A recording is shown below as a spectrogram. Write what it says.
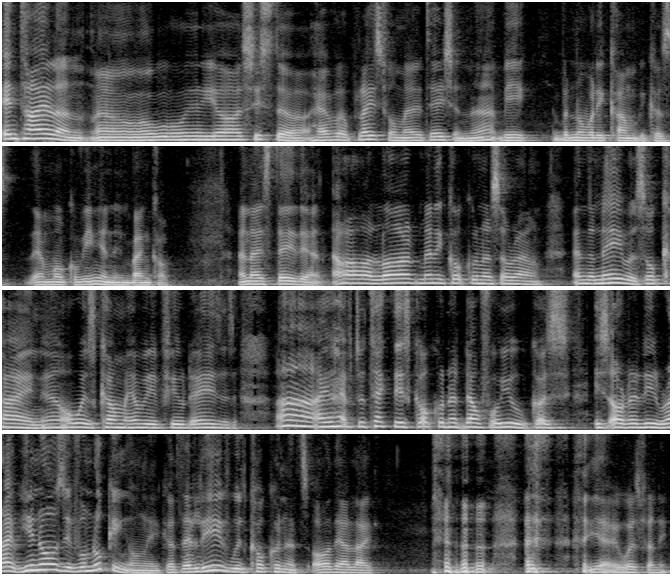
in Thailand, uh, your sister have a place for meditation, huh? big, but nobody come because they're more convenient in Bangkok. And I stay there. Oh, Lord, many coconuts around. And the neighbors so kind, you know, always come every few days and say, ah, I have to take this coconut down for you because it's already ripe. He knows it from looking only because they live with coconuts all their life. yeah, it was funny.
